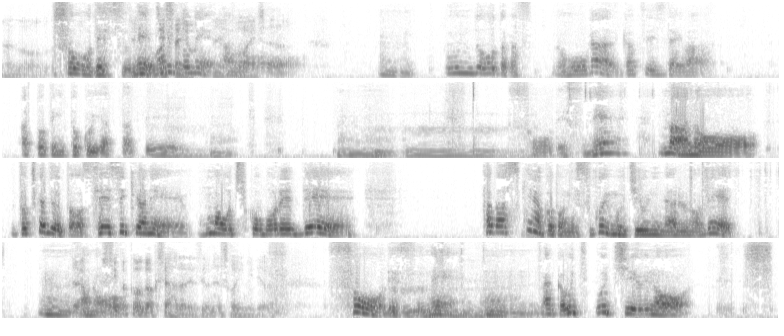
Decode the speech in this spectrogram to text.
あの、そうですね。割とね、ねあの、うん、運動とかの方が学生時代は圧倒的に得意やったっていう。そうですね。まああの、どっちかというと成績はね、ほんま落ちこぼれで、ただ好きなことにすごい夢中になるので、うん、あの、性格は学者肌ですよね、そういう意味では。そうですね。うん。なんか宇宙宇宙の、し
